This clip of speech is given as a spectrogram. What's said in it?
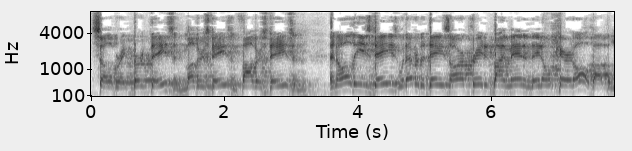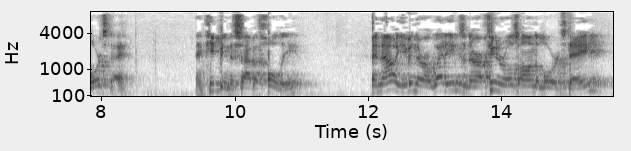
celebrate birthdays and Mother's Days and Father's Days and, and all these days, whatever the days are created by men, and they don't care at all about the Lord's Day and keeping the Sabbath holy and now, even, there are weddings and there are funerals on the Lord's Day.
